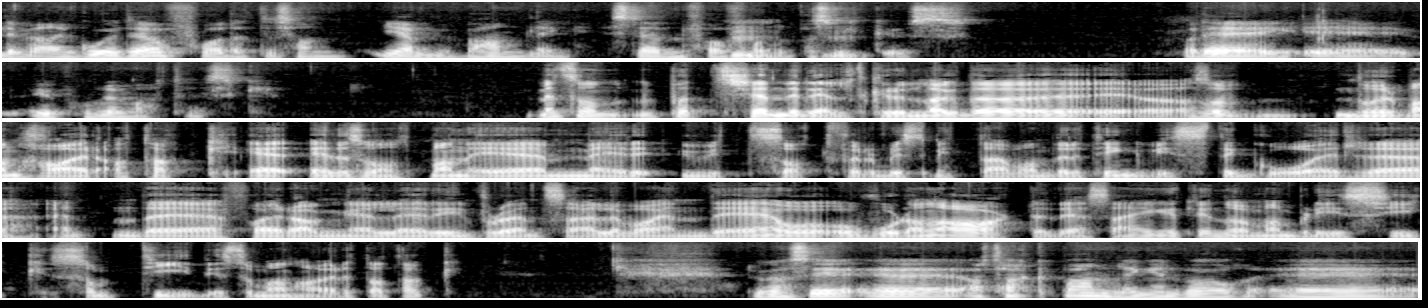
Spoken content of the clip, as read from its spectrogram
det være en god idé å få dette som hjemmebehandling istedenfor å få mm, det på mm. sykehus. Og det er uproblematisk. Men sånn på et generelt grunnlag, da, eh, altså når man har attakk, er, er, det sånn at man er mer utsatt for å bli smitta av andre ting hvis det går, eh, enten det er farang eller influensa eller hva enn det er? Og, og, hvordan arter det seg egentlig når man blir syk samtidig som man har et attakk? Du kan si eh, Attakkbehandlingen vår er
